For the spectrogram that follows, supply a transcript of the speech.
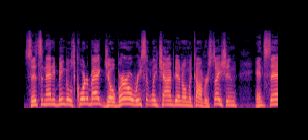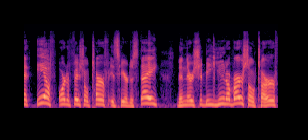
Cincinnati Bengals quarterback Joe Burrow recently chimed in on the conversation and said if artificial turf is here to stay, then there should be universal turf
